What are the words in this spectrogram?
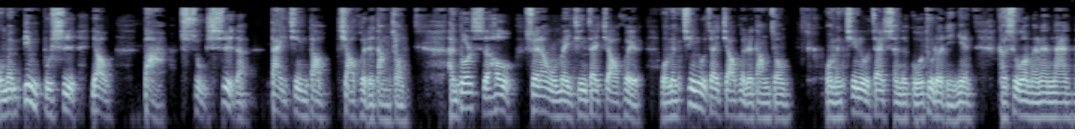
我们并不是要把属世的带进到教会的当中。很多时候，虽然我们已经在教会，我们进入在教会的当中，我们进入在神的国度的里面，可是我们仍然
